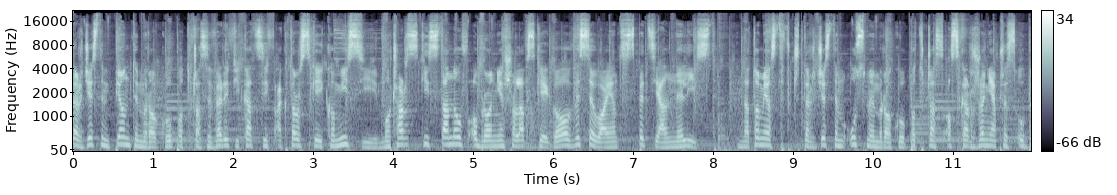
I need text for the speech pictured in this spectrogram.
W 1945 roku podczas weryfikacji w aktorskiej komisji Moczarski stanął w obronie Szalawskiego, wysyłając specjalny list. Natomiast w 1948 roku podczas oskarżenia przez UB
